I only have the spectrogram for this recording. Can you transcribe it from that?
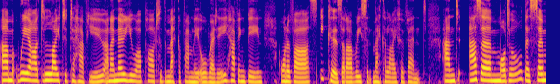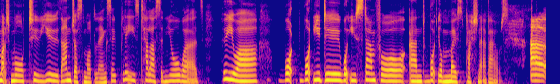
Um, we are delighted to have you, and I know you are part of the Mecca family already, having been one of our speakers at our recent Mecca Life event. And as a model, there's so much more to you than just modeling. So, please tell us in your words who you are, what what you do, what you stand for, and what you're most passionate about. Uh,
